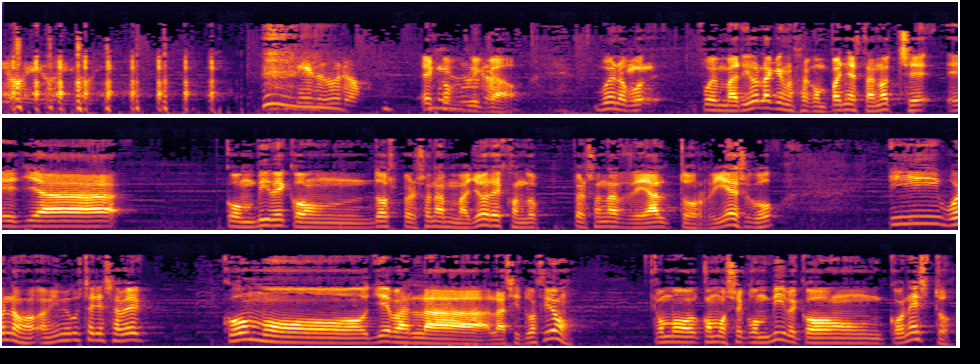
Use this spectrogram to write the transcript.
uy, uy, uy. Qué duro. Es Qué complicado. duro. Bueno, Sí. pues, pues Mariola, que nos acompaña esta noche, ella convive con dos personas mayores, con dos personas de alto riesgo. Y bueno, a mí me gustaría saber cómo llevas la, la situación, cómo, cómo se convive con, con esto.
